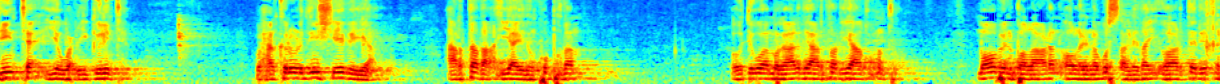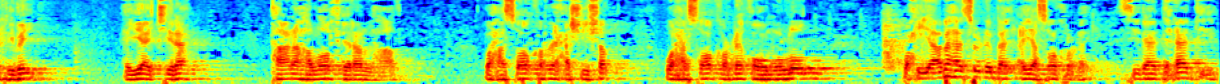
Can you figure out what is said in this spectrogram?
diinta iyo wacyigelinta. Waxaan kaloo idiin sheegayaa ardada ayaa idinku badan. Oo de waa magaaladii ardada iyo aqoonta. Mobil ballaadhan oo laynagu salliday oo ardadii qarribay ayaa jira. Taana ha loo fiiran lahaado waxaa soo kordhay xashiishad waxaa soo kordhay qoomuluud waxyaabahaasoo dhan baa ayaa soo kordhay. Sidaa daraaddeed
